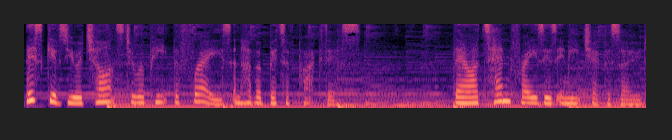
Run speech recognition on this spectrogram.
This gives you a chance to repeat the phrase and have a bit of practice. There are 10 phrases in each episode.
